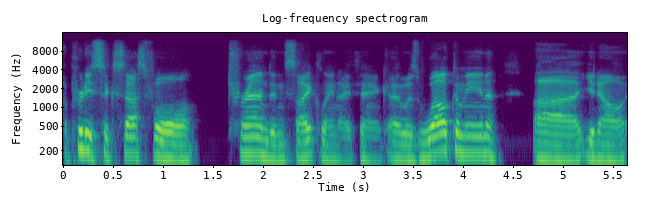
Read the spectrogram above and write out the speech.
a pretty successful trend in cycling i think. It was welcoming uh, you know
